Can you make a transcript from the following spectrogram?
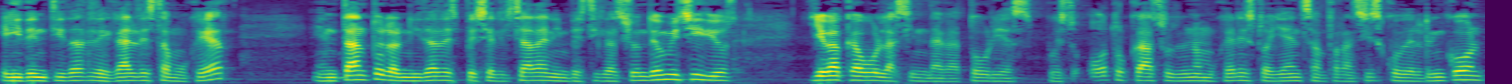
e identidad legal de esta mujer. En tanto, la unidad especializada en investigación de homicidios lleva a cabo las indagatorias. Pues otro caso de una mujer, esto allá en San Francisco del Rincón.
